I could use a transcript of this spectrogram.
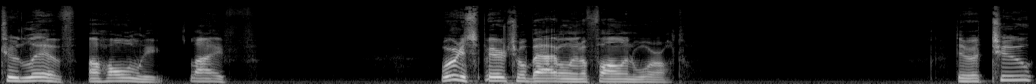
to live a holy life. We're in a spiritual battle in a fallen world. There are two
